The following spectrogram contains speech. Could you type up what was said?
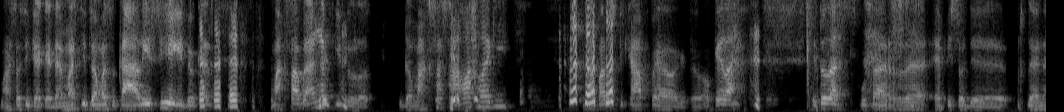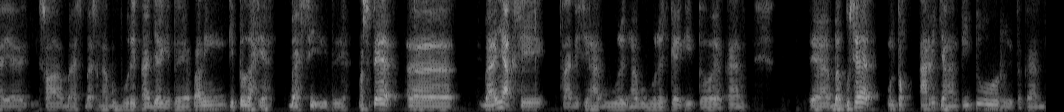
masa sih gak ada masjid sama sekali sih gitu kan? Maksa banget gitu loh. Udah maksa salah lagi. Kenapa harus dikapel gitu? Oke lah. Itulah seputar eh, episode perdana ya soal bahas-bahas ngabuburit aja gitu ya. Paling gitulah ya basi gitu ya. Maksudnya eh, banyak sih tradisi ngabuburit ngabuburit kayak gitu ya kan. Ya bagusnya untuk Ari jangan tidur gitu kan.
